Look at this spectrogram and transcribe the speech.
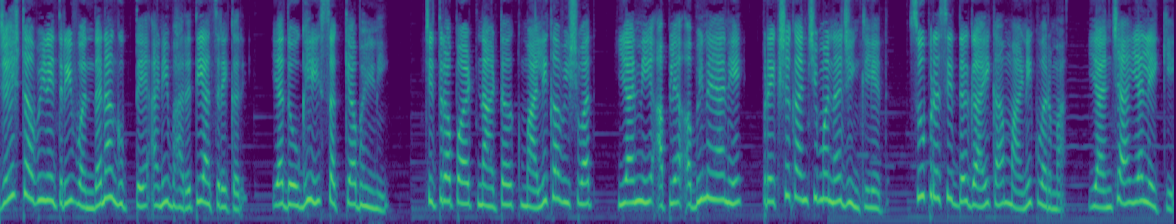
ज्येष्ठ अभिनेत्री वंदना गुप्ते आणि भारती आचरेकर या दोघी सख्या बहिणी. चित्रपट नाटक मालिका विश्वात यांनी आपल्या अभिनयाने प्रेक्षकांची मनं जिंकली आहेत. सुप्रसिद्ध गायिका माणिक वर्मा यांच्या या लेकी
